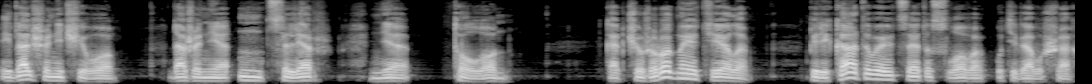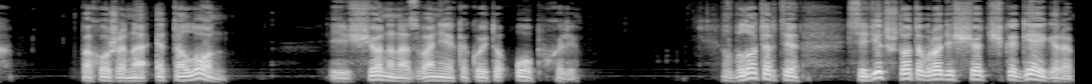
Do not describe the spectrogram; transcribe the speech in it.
И дальше ничего, даже не нцлер, не толон. Как чужеродное тело перекатывается это слово у тебя в ушах. Похоже на эталон и еще на название какой-то опухоли. В Блоттерте сидит что-то вроде счетчика Гейгера.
